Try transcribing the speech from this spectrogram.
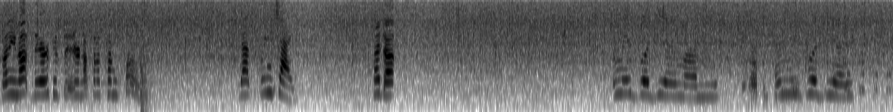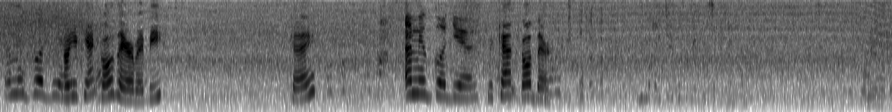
Honey, not there because they're not going to come close. That inside. Hi, ducks. Let me go there, mommy. What happened to Let the me wolf? go there. Let me go No, you can't go there, baby. Okay? Let me go there. You can't go there. Mami, ano ito?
